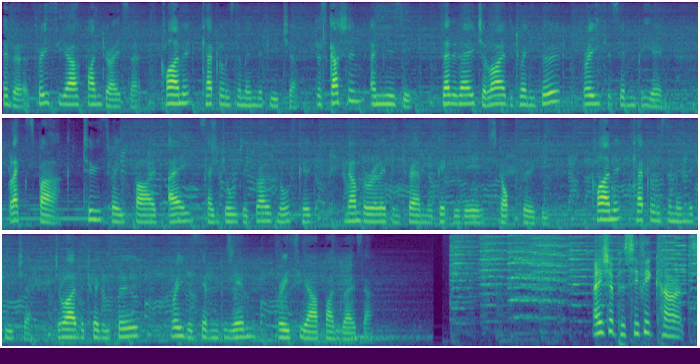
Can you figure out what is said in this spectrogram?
The 3CR fundraiser, Climate Capitalism in the Future. Discussion and music. Saturday, July the 23rd, 3 to 7 pm. Black Spark, 235A, St George's Road, Northcote. Number 11 tram will get you there, stop 30. Climate Capitalism in the Future. July the 23rd, 3 to 7 pm. 3CR fundraiser. Asia Pacific Currents.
